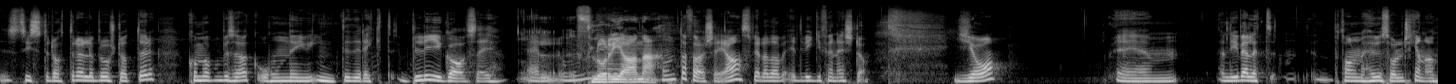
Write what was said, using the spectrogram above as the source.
eh, systerdotter eller brorsdotter kommer på besök och hon är ju inte direkt blyg av sig. Eller, hon, Floriana. Hon tar för sig, ja. Spelad av Edvige Fenech då. Ja. Ehm, det är väldigt, på tal om hushållerskan då.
